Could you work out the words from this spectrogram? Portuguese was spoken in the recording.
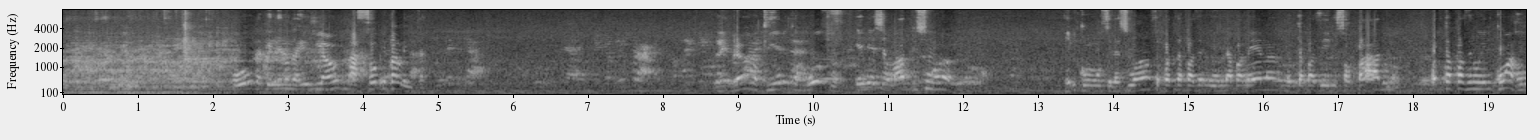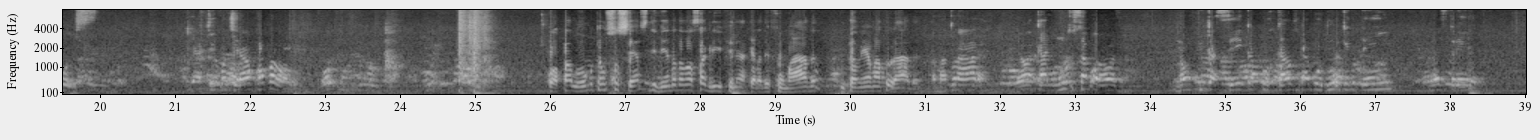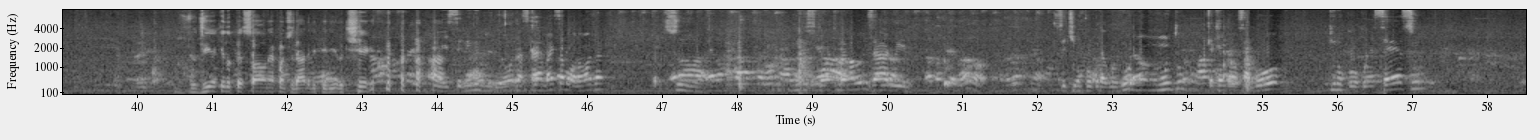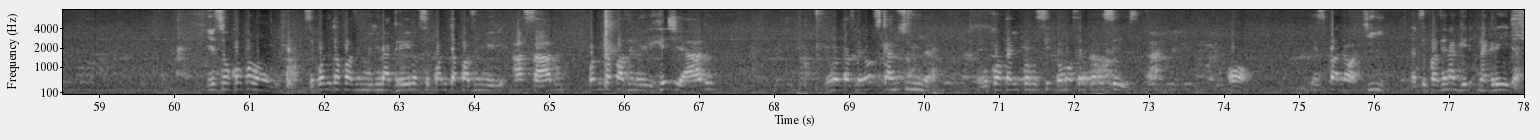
Ou, dependendo da região, a sobrepaleta. Lembrando que ele com osso, ele é chamado de suan. Ele com osso, ele é suan, você pode estar fazendo ele na panela, pode estar fazendo ele ensopado, pode estar fazendo ele com arroz. E aqui eu vou tirar o copa longo. Copa Lombo, que é um sucesso de venda da nossa grife, né? Aquela defumada e também a maturada. A maturada. É uma carne muito saborosa. Não fica seca por causa da gordura que ele tem no extremo. Judia aqui do pessoal, né? A quantidade de pedido que chega. Esse é uma das carnes mais saborosas. Sim, um dos cortes mais valorizados ele. Você tira um pouco da gordura, não muito, que é quem dá o sabor tira um pouco o excesso. Esse é o copo longo. Você pode estar fazendo ele na grelha, você pode estar fazendo ele assado, pode estar fazendo ele recheado. É uma das melhores carnes suínas. Eu vou cortar ele para você, vou mostrar para vocês. Ó, esse padrão aqui é você fazer na, na grelha.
